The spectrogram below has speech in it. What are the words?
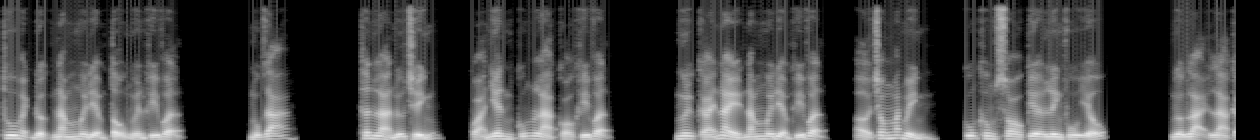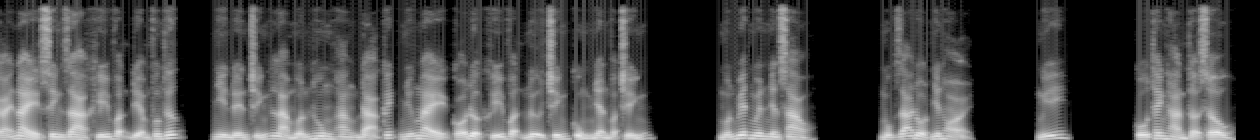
thu hoạch được năm mươi điểm tổ nguyên khí vận. Mục giã thân là nữ chính, quả nhiên cũng là có khí vận. Ngươi cái này năm mươi điểm khí vận, ở trong mắt mình, cũng không so kia linh phú yếu ngược lại là cái này sinh ra khí vận điểm phương thức, nhìn đến chính là muốn hung hăng đả kích những này có được khí vận nữ chính cùng nhân vật chính. Muốn biết nguyên nhân sao? Mục giã đột nhiên hỏi. Nghĩ. Cố thanh hàn thở sâu.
